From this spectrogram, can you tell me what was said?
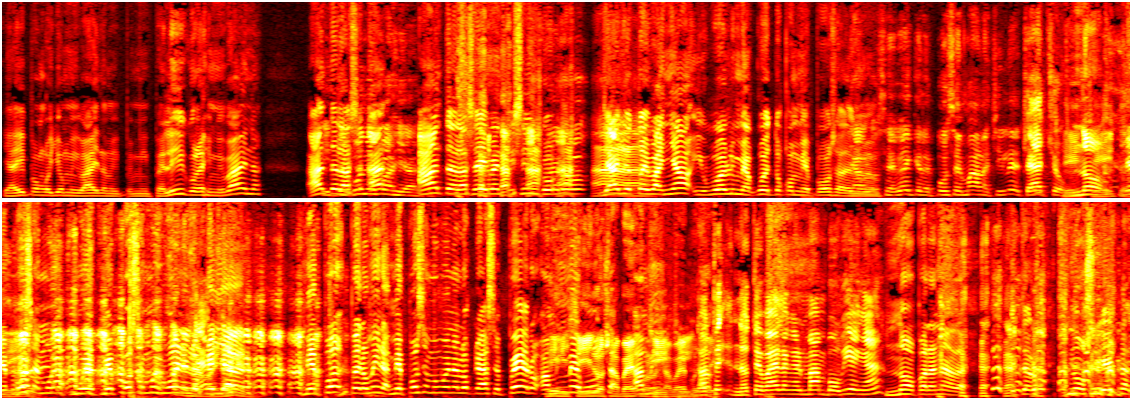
Y ahí pongo yo mi vaina, mi- mis películas y mi vaina. Antes de, las, a antes de las 6.25, Pero- ya yo estoy bañado y vuelvo y me acuesto con mi esposa de Diablo, nuevo. se ve que la esposa es mala, chilete. Chacho. No, sí, mi esposa, es muy, muy- mi esposa es muy buena en lo que ella mi esposa, Pero mira, mi esposa es muy buena en lo que hace, pero a mí Sí, me sí, gusta. lo sabemos, a mí, lo sabemos. No te, no te bailan el mambo bien, ¿ah? no, para nada. No, sí, ella,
